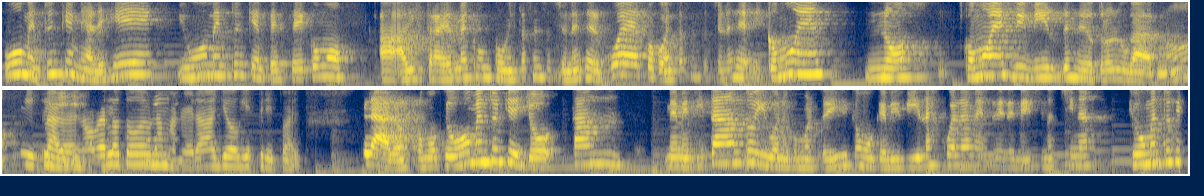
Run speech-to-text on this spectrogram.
hubo un momento en que me alejé y hubo un momento en que empecé como a, distraerme con, con, estas sensaciones del cuerpo, con estas sensaciones de... ¿Y cómo es? Nos, cómo es vivir desde otro lugar, ¿no? Sí, claro, y, no verlo todo de una manera yogi espiritual. Claro, como que hubo un momento en que yo tan me metí tanto y bueno, como te dije, como que viví en la escuela de, medicina china, que un momento que,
